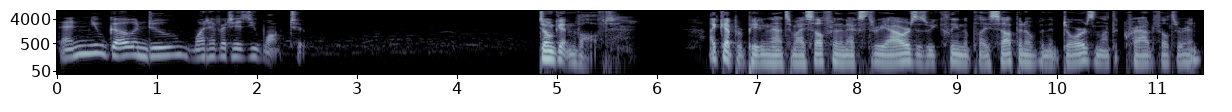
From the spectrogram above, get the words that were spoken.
Then you go and do whatever it is you want to. Don't get involved. I kept repeating that to myself for the next three hours as we cleaned the place up and opened the doors and let the crowd filter in.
